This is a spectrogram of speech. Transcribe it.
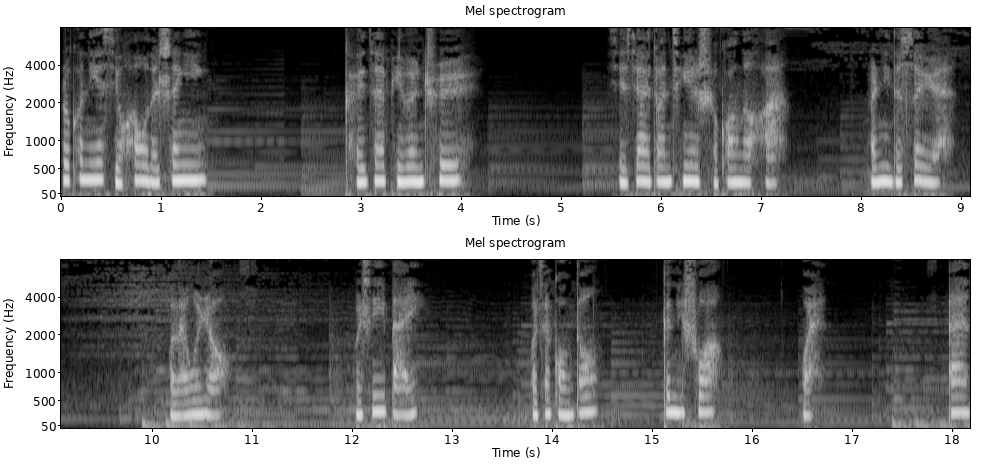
如果你也喜欢我的声音，可以在评论区写下一段惊艳时光的话，而你的岁月，我来温柔。我是一白，我在广东，跟你说晚安。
